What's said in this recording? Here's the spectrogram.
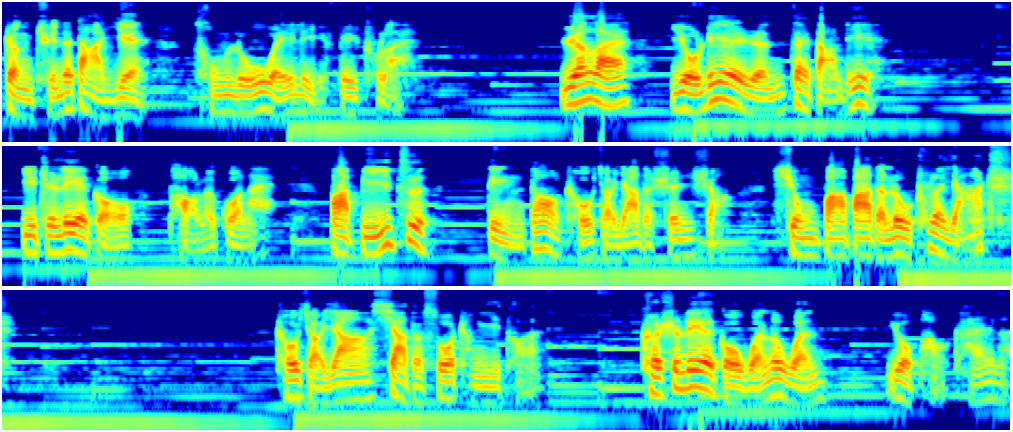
整群的大雁从芦苇里飞出来。原来有猎人在打猎。一只猎狗跑了过来，把鼻子顶到丑小鸭的身上，凶巴巴的露出了牙齿。丑小鸭吓得缩成一团，可是猎狗闻了闻，又跑开了。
